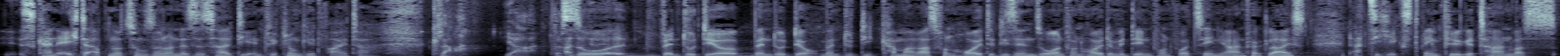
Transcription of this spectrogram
ist keine echte Abnutzung, sondern es ist halt, die Entwicklung geht weiter. Klar. Ja, das also äh, wenn du dir, wenn du dir, wenn du die Kameras von heute, die Sensoren von heute mit denen von vor zehn Jahren vergleichst, da hat sich extrem viel getan, was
